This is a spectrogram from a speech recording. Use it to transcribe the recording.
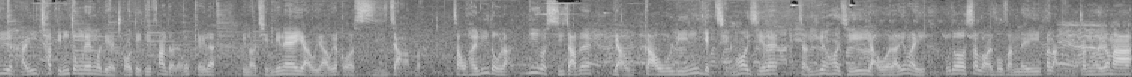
於喺七點鐘咧，我哋係坐地鐵翻到嚟屋企啦。原來前邊咧又有一個市集啊，就係呢度啦。呢、個市集咧，由舊年疫情開始咧，就已經開始有噶啦。因為好多室內部分你不能進去啊嘛，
